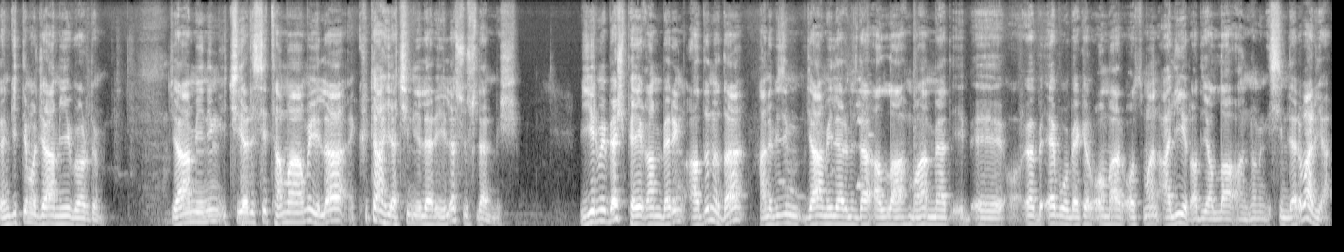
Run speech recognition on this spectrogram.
Ben gittim o camiyi gördüm. Caminin içerisi tamamıyla Kütahya çinileriyle süslenmiş. 25 peygamberin adını da hani bizim camilerimizde Allah, Muhammed, e, Ebu Bekir, Omar, Osman, Ali radıyallahu anh'ın isimleri var ya.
